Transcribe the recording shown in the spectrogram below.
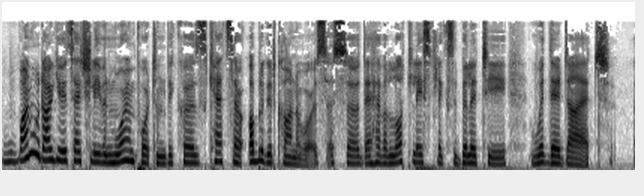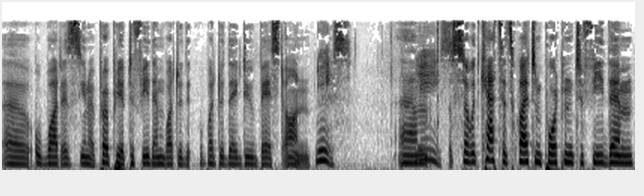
One would argue it's actually even more important because cats are obligate carnivores, so they have a lot less flexibility with their diet. Uh, what is you know appropriate to feed them? What do they, what do they do best on? Yes. Um, Yes. So with cats, it's quite important to feed them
